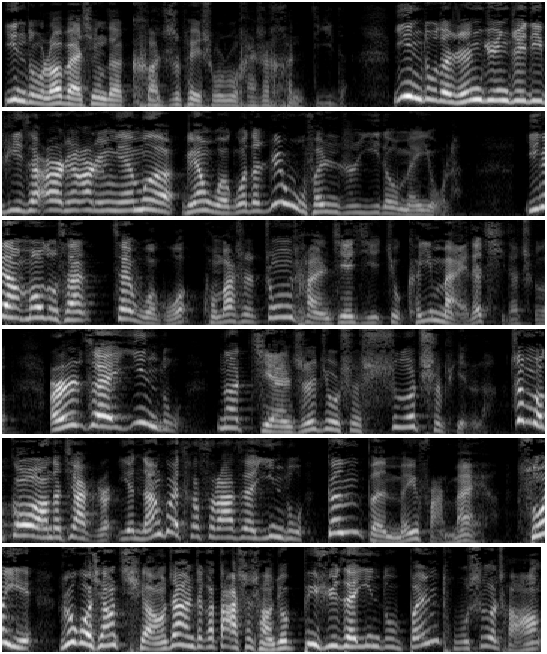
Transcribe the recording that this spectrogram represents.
印度老百姓的可支配收入还是很低的，印度的人均 GDP 在二零二零年末连我国的六分之一都没有了。一辆 Model 三在我国恐怕是中产阶级就可以买得起的车，而在印度。那简直就是奢侈品了！这么高昂的价格，也难怪特斯拉在印度根本没法卖啊！所以，如果想抢占这个大市场，就必须在印度本土设厂，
